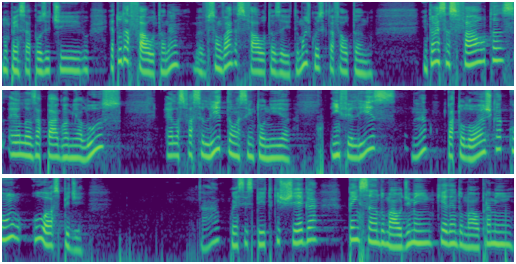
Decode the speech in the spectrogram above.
não pensar positivo. É tudo a falta, né? São várias faltas aí, tem um monte de coisa que está faltando. Então essas faltas, elas apagam a minha luz, elas facilitam a sintonia infeliz, né, patológica com o hóspede. Tá? Com esse espírito que chega pensando mal de mim, querendo mal para mim,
